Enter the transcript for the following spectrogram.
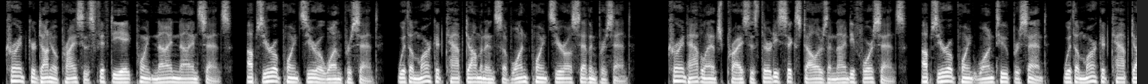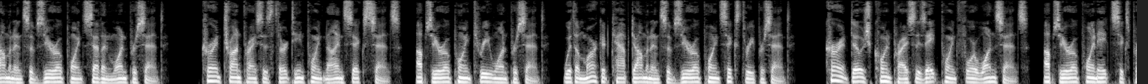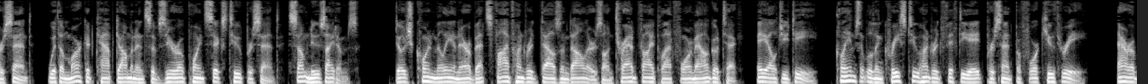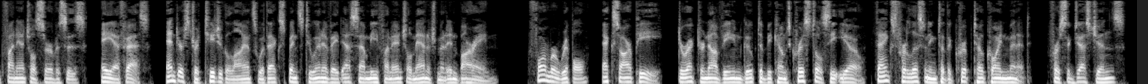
Current Cardano price is 58.99 cents, up 0.01%, with a market cap dominance of 1.07%. Current Avalanche price is $36.94, up 0.12%, with a market cap dominance of 0.71%. Current Tron price is 13.96 cents, up 0.31%, with a market cap dominance of 0.63%. Current Dogecoin price is 8.41 cents, up 0.86%, with a market cap dominance of 0.62%. Some news items. Dogecoin millionaire bets $500,000 on TradFi platform Algotech, ALGT, claims it will increase 258% before Q3. Arab Financial Services, AFS, enter strategic alliance with Xpence to innovate SME financial management in Bahrain. Former Ripple, XRP, Director Navin Gupta becomes Crystal CEO. Thanks for listening to the Crypto Coin Minute. For suggestions,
